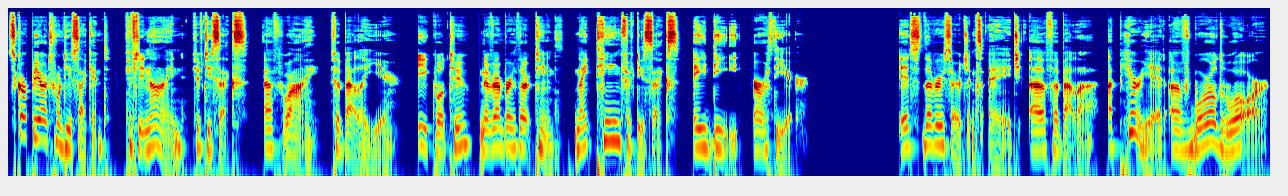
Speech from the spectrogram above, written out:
Scorpio 22nd, 5956 FY Fabella year, equal to November 13th, 1956 AD Earth year. It's the resurgence age of Fabella, a period of world war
